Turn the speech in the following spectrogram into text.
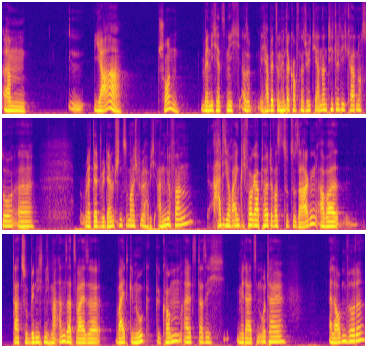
Ähm, ja, schon. Wenn ich jetzt nicht, also ich habe jetzt im Hinterkopf natürlich die anderen Titel, die ich gerade noch so, äh, Red Dead Redemption zum Beispiel, habe ich angefangen. Hatte ich auch eigentlich vorgehabt, heute was zu, zu sagen, aber dazu bin ich nicht mal ansatzweise weit genug gekommen, als dass ich mir da jetzt ein Urteil erlauben würde.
